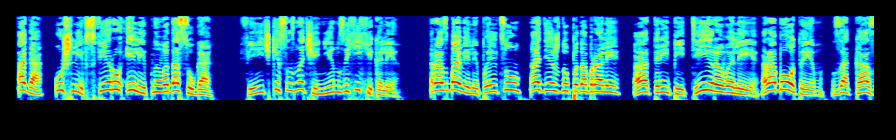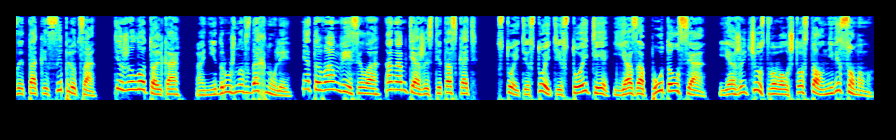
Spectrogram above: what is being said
Ага, ушли в сферу элитного досуга. Феечки со значением захихикали. Разбавили пыльцу, одежду подобрали, отрепетировали, работаем. Заказы так и сыплются. Тяжело только. Они дружно вздохнули. Это вам весело, а нам тяжести таскать. «Стойте, стойте, стойте! Я запутался! Я же чувствовал, что стал невесомым!»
